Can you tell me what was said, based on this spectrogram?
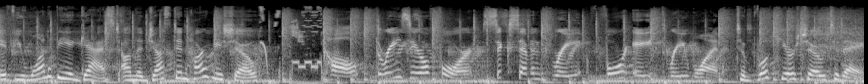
If you want to be a guest on The Justin Harvey Show, call 304 673 4831 to book your show today.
